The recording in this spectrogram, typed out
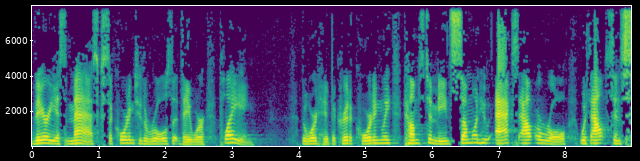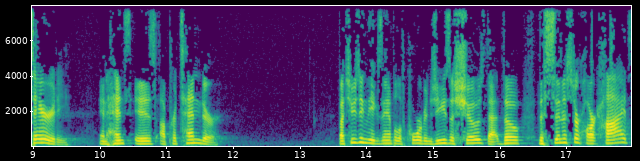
various masks according to the roles that they were playing. The word hypocrite, accordingly, comes to mean someone who acts out a role without sincerity and hence is a pretender. By choosing the example of Corban, Jesus shows that though the sinister heart hides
